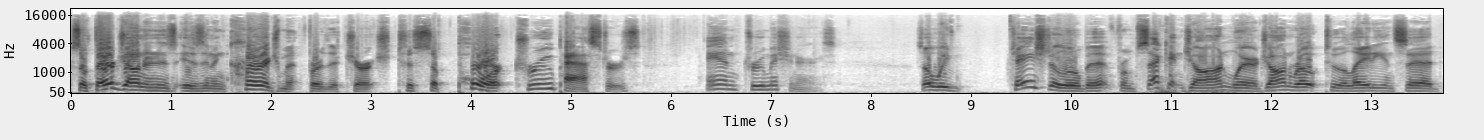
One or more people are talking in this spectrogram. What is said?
So third John is, is an encouragement for the church to support true pastors and true missionaries. So we've changed a little bit from second John where John wrote to a lady and said,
